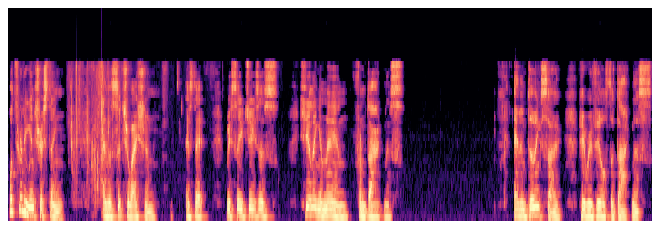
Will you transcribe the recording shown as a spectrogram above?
What's really interesting in this situation is that we see Jesus healing a man from darkness and in doing so, he reveals the darkness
